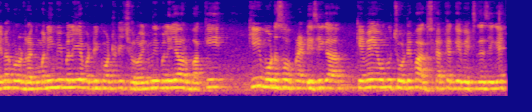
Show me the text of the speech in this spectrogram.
ਇਹਨਾਂ ਕੋਲ ਡਰਗ ਮਨੀ ਵੀ ਮਿਲੀ ਹੈ ਵੱਡੀ ਕੁਆਂਟੀਟੀ ਹੈਰੋਇਨ ਵੀ ਮਿਲੀ ਹੈ ਔਰ ਬਾਕੀ ਕੀ ਮੋਡਸ ਆਪਰੈਂਡੀ ਸੀਗਾ ਕਿਵੇਂ ਉਹਨੂੰ ਛੋਟੇ ਭਾਗ 'ਚ ਕਰਕੇ ਅੱਗੇ ਵੇਚਦੇ ਸੀਗੇ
